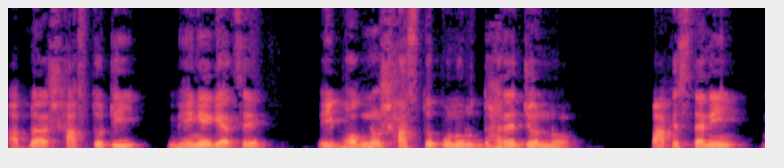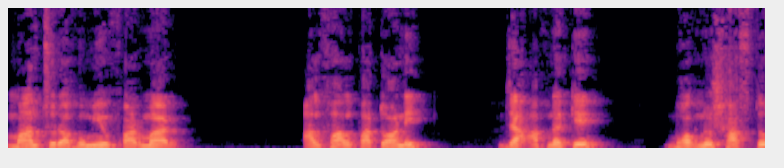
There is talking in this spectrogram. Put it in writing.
আপনার স্বাস্থ্যটি ভেঙে গেছে, এই ভগ্ন স্বাস্থ্য পুনরুদ্ধারের জন্য পাকিস্তানি মানচোরা হোমিও ফার্মার আলফা আলফা টনিক, যা আপনাকে ভগ্ন স্বাস্থ্য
